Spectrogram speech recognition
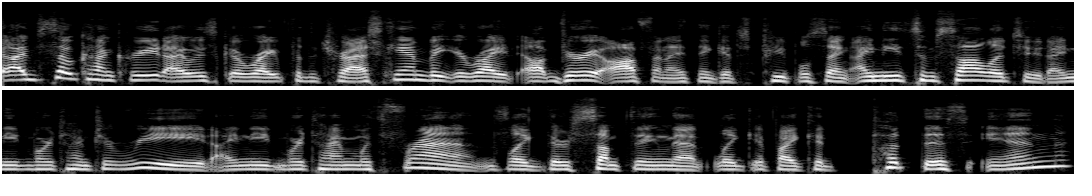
I'm so concrete. I always go right for the trash can. But you're right. Uh, very often, I think it's people saying, "I need some solitude. I need more time to read. I need more time with friends." Like there's something that, like, if I could put this in,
